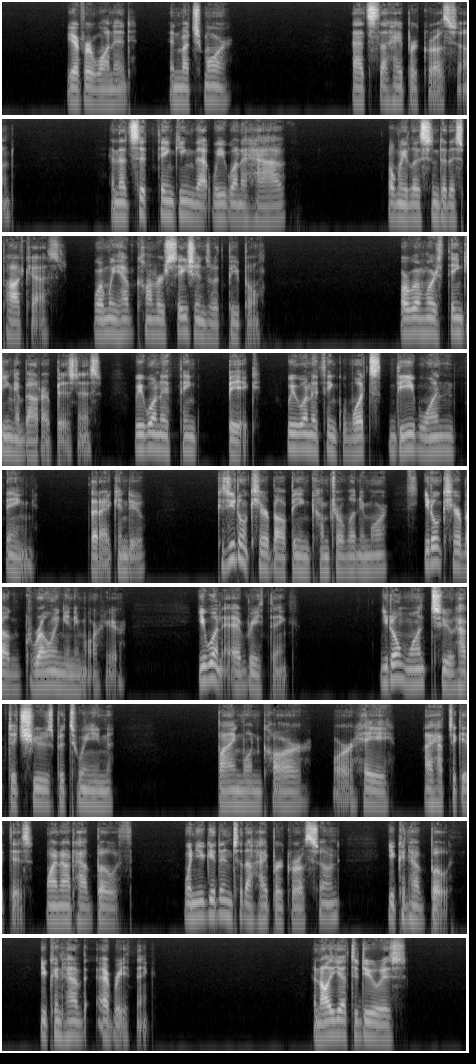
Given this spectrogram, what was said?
you ever wanted and much more. That's the hyper growth zone. And that's the thinking that we want to have when we listen to this podcast, when we have conversations with people, or when we're thinking about our business. We want to think big. We want to think, what's the one thing that I can do? Because you don't care about being comfortable anymore. You don't care about growing anymore here. You want everything. You don't want to have to choose between buying one car or, hey, I have to get this. Why not have both? When you get into the hyper growth zone, you can have both. You can have everything. And all you have to do is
